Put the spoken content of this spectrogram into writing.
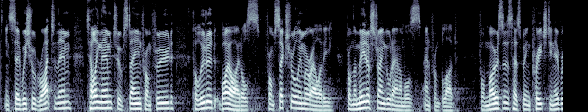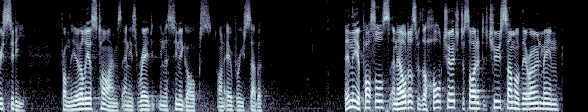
Instead, we should write to them, telling them to abstain from food polluted by idols, from sexual immorality, from the meat of strangled animals, and from blood. For Moses has been preached in every city from the earliest times and is read in the synagogues on every Sabbath. Then the apostles and elders with the whole church decided to choose some of their own men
